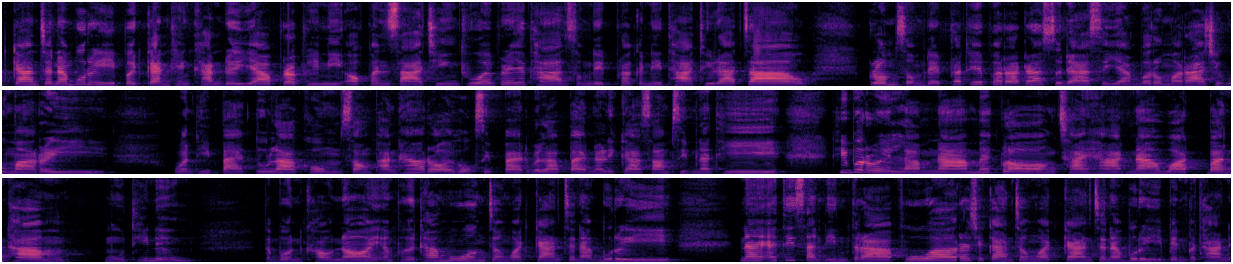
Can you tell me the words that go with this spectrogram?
จังหวัดกาญจนบุรีเปิดการแข่งขันเรือยาวประเพณีออกพรรษาชิงถ้วยพระราชทานสมเด็จพระนิธิถาธิราชเจ้า กรมสมเด็จพระเทพรัตนราชสุดาสยามบรมราชกุมารี วันที่ 8 ตุลาคม 2568 เวลา 8นาฬิกา30 นาที ที่บริเวณลำน้ำแม่กลอง ชายหาดหน้าวัดบ้านถ้ำหมู่ที่ 1 ตำบลเขาน้อย อำเภอท่าม่วง จังหวัดกาญจนบุรี นายอธิสันอินตรา ผู้ว่าราชการจังหวัดกาญจนบุรี เป็นประธานใน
